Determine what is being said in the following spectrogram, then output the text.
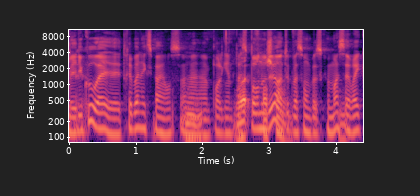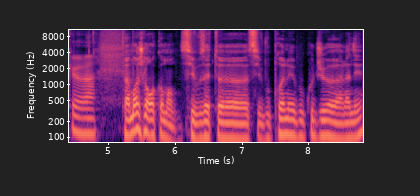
Mais du coup, ouais, très bonne expérience euh, Mm. pour le Game Pass. Pour nous deux, hein, de toute façon, parce que moi, c'est Mm. vrai que. euh, Enfin, moi, je le recommande. Si vous êtes, euh, si vous prenez beaucoup de jeux à l'année,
